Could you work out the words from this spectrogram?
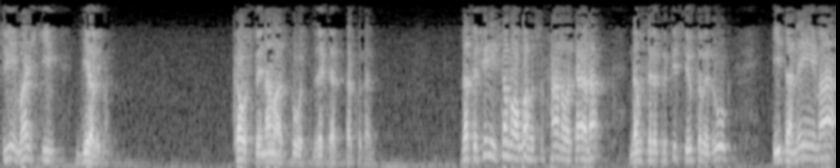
svim vanjskim dijelima. Kao što je namaz, post, zekat, tako dalje. Da se čini samo Allahu subhanahu wa ta'ala, da mu se ne pripisuje u tome drug i da nema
